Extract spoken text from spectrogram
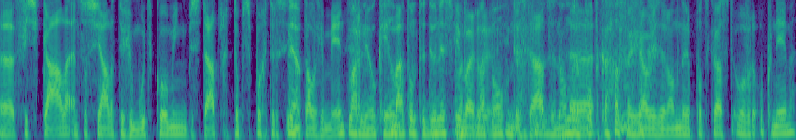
uh, fiscale en sociale tegemoetkoming bestaat voor topsporters in het algemeen. Waar nu ook heel wat om te doen is, maar, waar, maar bon, inderdaad, dat is een andere uh, podcast. Daar gaan we eens een andere podcast over opnemen.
